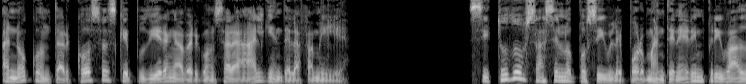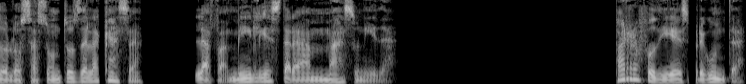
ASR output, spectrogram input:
a no contar cosas que pudieran avergonzar a alguien de la familia. Si todos hacen lo posible por mantener en privado los asuntos de la casa, la familia estará más unida. Párrafo 10 pregunta.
